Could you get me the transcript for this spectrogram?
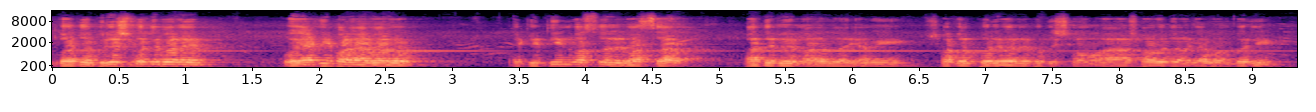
গত বৃহস্পতিবারের ওই একই পাড়ায় আবারও একটি তিন বছরের বাচ্চা তাদের মারা যায়। আমি সকল পরিবারের প্রতি সম- সমবেদনা জ্ঞাপন করি।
